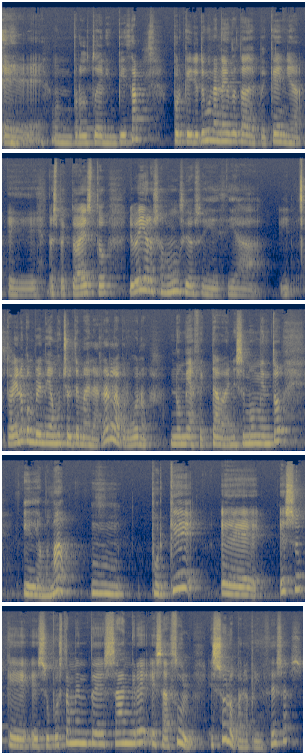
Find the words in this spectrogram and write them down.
eh, un producto de limpieza, porque yo tengo una anécdota de pequeña eh, respecto a esto. Yo veía los anuncios y decía, y todavía no comprendía mucho el tema de la regla, pero bueno, no me afectaba en ese momento, y decía, mamá, mm, ¿por qué eh, eso que eh, supuestamente es sangre es azul? ¿Es solo para princesas?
